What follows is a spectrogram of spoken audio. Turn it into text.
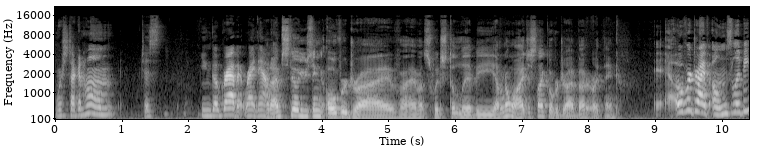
we're stuck at home, just you can go grab it right now. And I'm still using Overdrive. I haven't switched to Libby. I don't know why. I just like Overdrive better, I think. Overdrive owns Libby,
